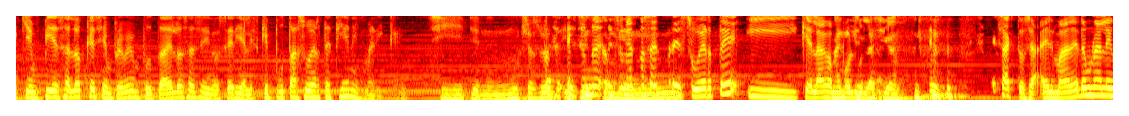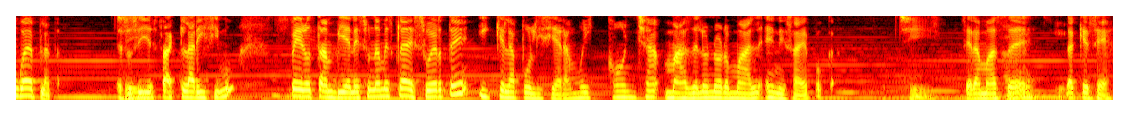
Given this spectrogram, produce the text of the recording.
Aquí empieza lo que siempre me emputa de los asesinos seriales. Qué puta suerte tienen, marica. Sí, tienen mucha suerte. Pues, es, una, es una también cosa entre suerte y que la manipulación. Exacto, o sea, el man era una lengua de plata. Eso sí, Sí. está clarísimo. Pero también es una mezcla de suerte y que la policía era muy concha, más de lo normal en esa época. Sí. Será más eh, sí. la que sea.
